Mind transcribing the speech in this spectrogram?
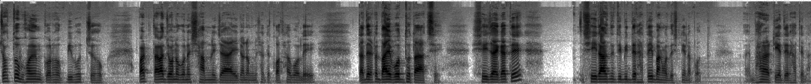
যত ভয়ঙ্কর হোক, বিভৎস হোক বাট তারা জনগণের সামনে যায়, জনগণের সাথে কথা বলে, তাদের একটা দায়বদ্ধতা আছে। সেই জায়গাতে সেই রাজনীতিবিদদের হাতেই বাংলাদেশ নিরাপদ, ভাড়াটিয়াদের হাতে না।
